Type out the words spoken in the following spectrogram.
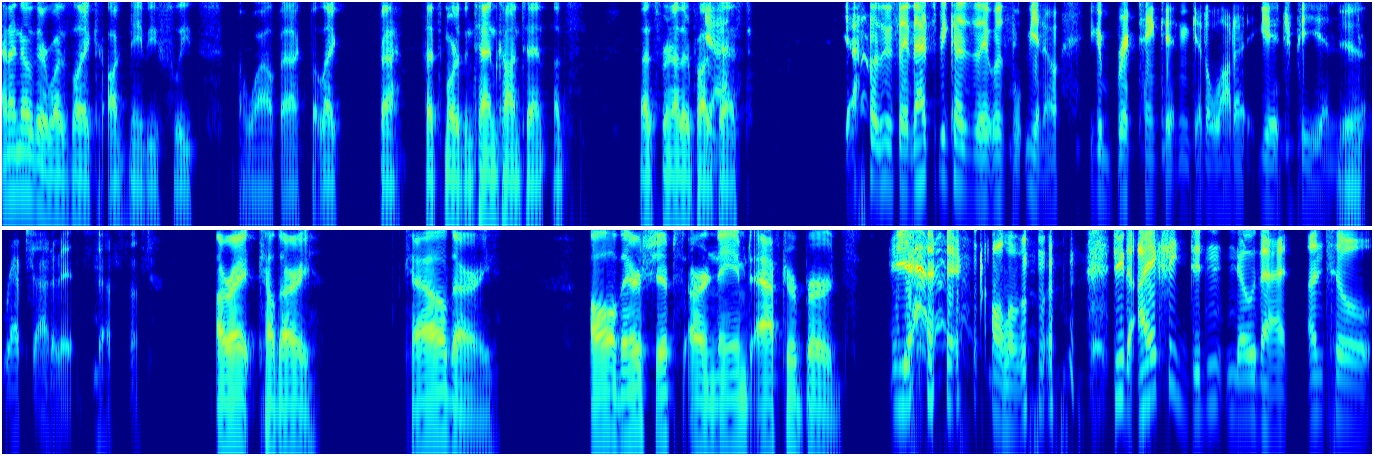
And I know there was like Aug Navy fleets a while back, but like bah, that's more than 10 content. That's that's for another Yeah. podcast. Yeah, I was gonna say that's because it was you know you could brick tank it and get a lot of EHP and Yeah. reps out of it and stuff. So All right, Caldari. Caldari. All their ships are named after birds. Yeah, all of them. Dude, I actually didn't know that until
